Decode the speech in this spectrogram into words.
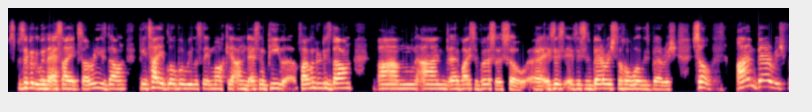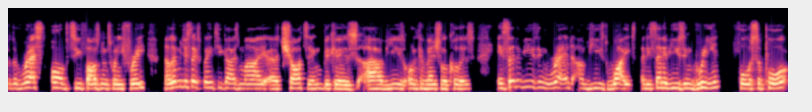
specifically when the SIXRE is down, the entire global real estate market and S and P 500 is down, um, and uh, vice versa. So uh, if this if this is bearish, the whole world is bearish. So I'm bearish for the rest of 2023. Now let me just explain to you guys my uh, charting because I have used unconventional colors. Instead of using red, I've used white, and instead of using green for support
